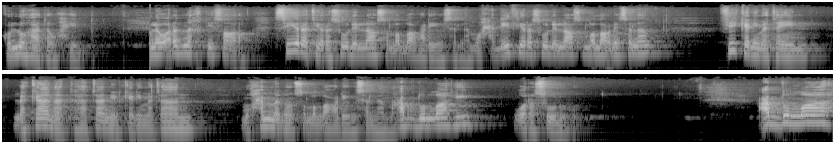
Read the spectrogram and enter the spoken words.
كلها توحيد. لو أردنا اختصار سيرة رسول الله صلى الله عليه وسلم وحديث رسول الله صلى الله عليه وسلم في كلمتين لكانت هاتان الكلمتان محمد صلى الله عليه وسلم عبد الله ورسوله. عبد الله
